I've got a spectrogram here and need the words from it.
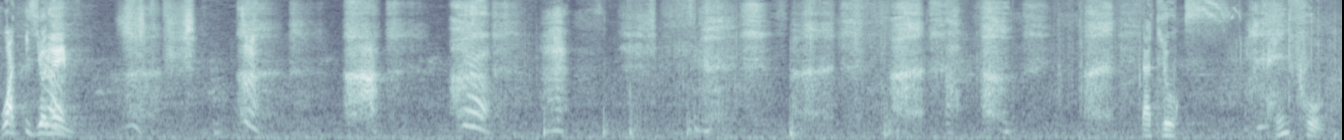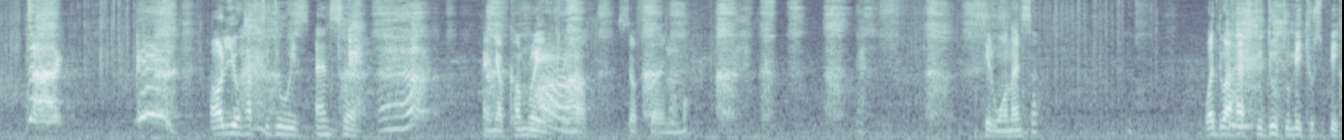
What is your name? That looks painful. All you have to do is answer, and your comrade will not suffer anymore. Still won't answer? What do I have to do to make you speak?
